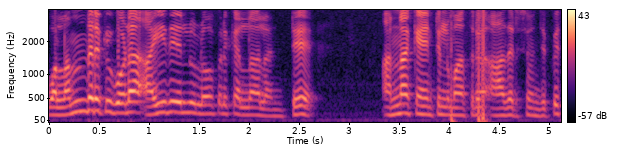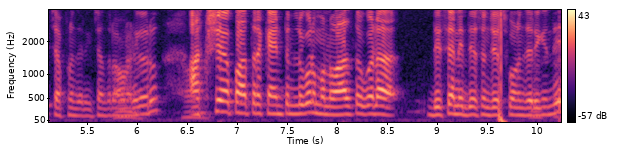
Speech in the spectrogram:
వాళ్ళందరికీ కూడా ఐదేళ్ళు లోపలికి వెళ్ళాలంటే అన్నా క్యాంటీన్లు మాత్రమే ఆదర్శం అని చెప్పి చెప్పడం జరిగింది. చంద్రబాబు నాయుడు గారు అక్షయ పాత్ర క్యాంటీన్లు కూడా మనం వాళ్ళతో కూడా దిశానిర్దేశం చేసుకోవడం జరిగింది.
